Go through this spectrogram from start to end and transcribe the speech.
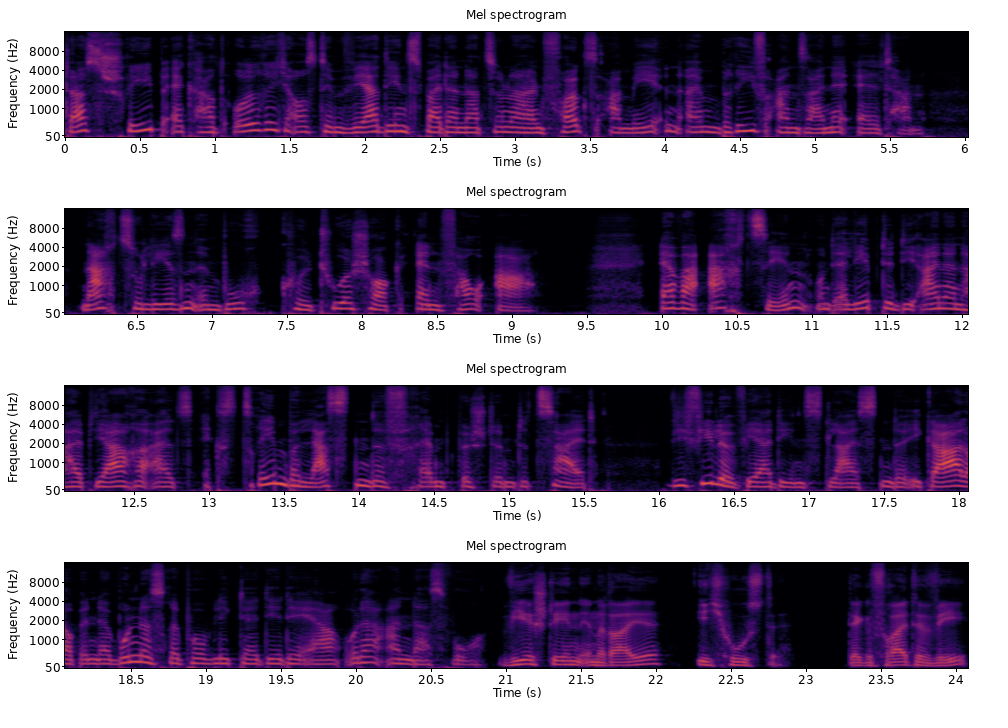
Das schrieb Eckhard Ulrich aus dem Wehrdienst bei der Nationalen Volksarmee in einem Brief an seine Eltern. Nachzulesen im Buch Kulturschock NVA. Er war 18 und erlebte die eineinhalb Jahre als extrem belastende, fremdbestimmte Zeit. Wie viele Wehrdienstleistende, egal ob in der Bundesrepublik, der DDR oder anderswo. Wir stehen in Reihe, ich huste. Der Gefreite W.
